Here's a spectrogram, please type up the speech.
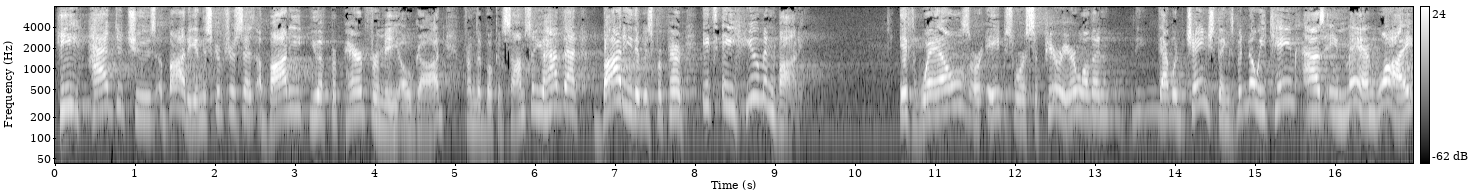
He had to choose a body. And the scripture says, A body you have prepared for me, O God, from the book of Psalms. So you have that body that was prepared. It's a human body. If whales or apes were superior, well, then that would change things. But no, he came as a man. Why?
